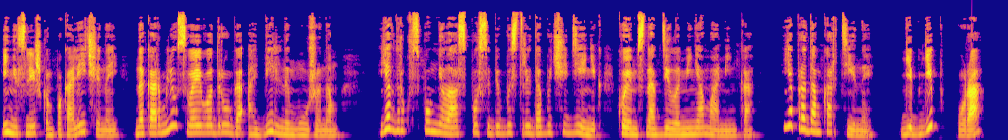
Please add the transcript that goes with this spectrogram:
и не слишком покалеченной, накормлю своего друга обильным ужином. Я вдруг вспомнила о способе быстрой добычи денег, коим снабдила меня маменька. Я продам картины. Гип-гип, ура!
